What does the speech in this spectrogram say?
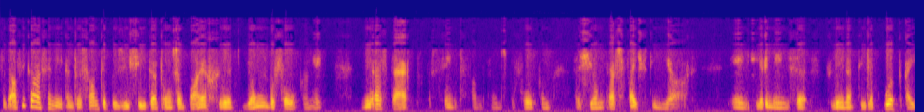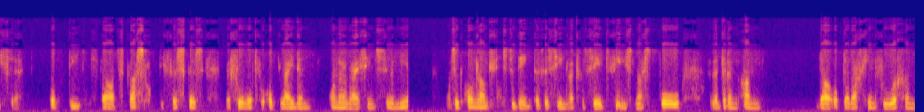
Suid-Afrika is in 'n interessante posisie dat ons 'n baie groot jong bevolking het. Meer as 30% van ons bevolking is jonger as 15 jaar. En hierdie mense lê natuurlik ook eise op die staatskas op die fiskus, byvoorbeeld vir opleiding, onderwys en so meer. Ons het onlangs studente gesien wat gesê het fees must fall, hulle dring aan daarop dat daar geen verhoging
